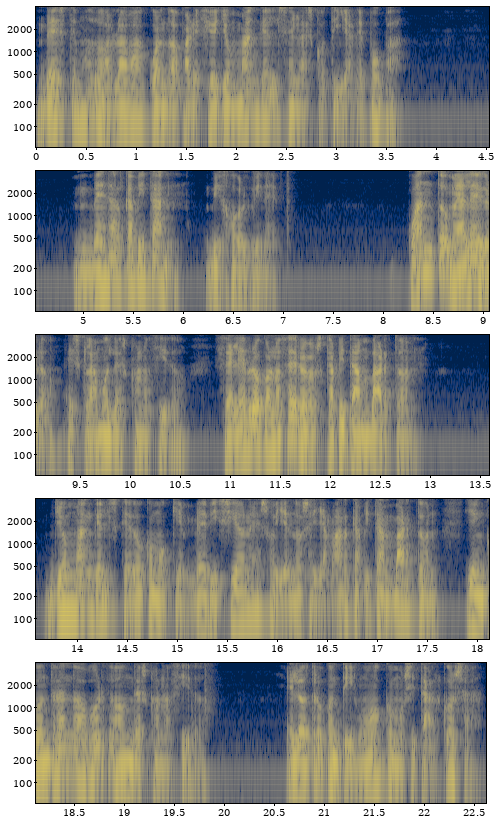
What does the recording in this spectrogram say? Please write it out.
De este modo hablaba cuando apareció John Mangles en la escotilla de popa. Ved al capitán, dijo Olvinet. Cuánto me alegro, exclamó el desconocido. Celebro conoceros, capitán Barton. John Mangles quedó como quien ve visiones oyéndose llamar capitán Barton y encontrando a bordo a un desconocido. El otro continuó como si tal cosa.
